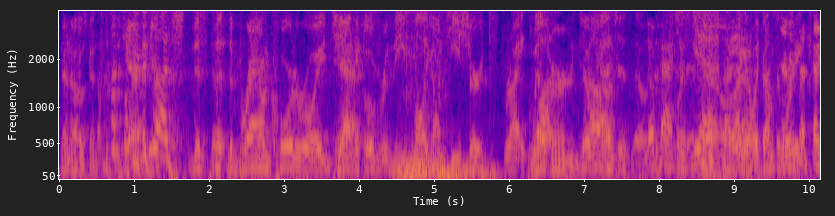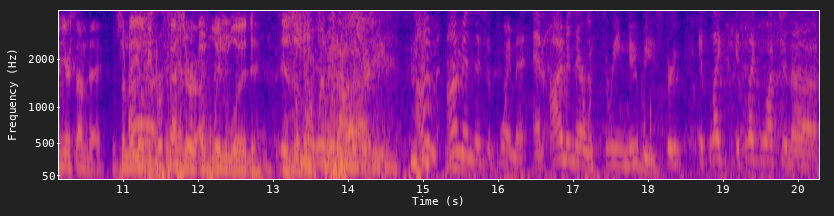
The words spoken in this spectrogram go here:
No, no, I was going to touch the jacket. to here. touch. This the, the brown corduroy jacket Yeah. over the polygon T-shirt. Right. Well Well, earned. No Uh, patches though. No I'm patches. disappointed. Yeah, No. I gotta wait till I'm You'll 40. get that tenure someday. Someday you'll be professor of Winwoodism. Winwoodology. I'm I'm in this appointment and I'm in there with three newbies. Three. It's like it's like watching a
